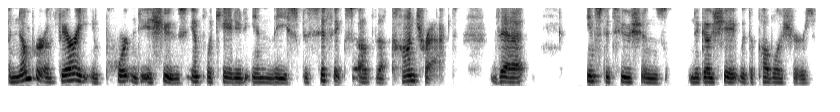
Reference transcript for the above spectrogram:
a number of very important issues implicated in the specifics of the contract that institutions negotiate with the publishers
